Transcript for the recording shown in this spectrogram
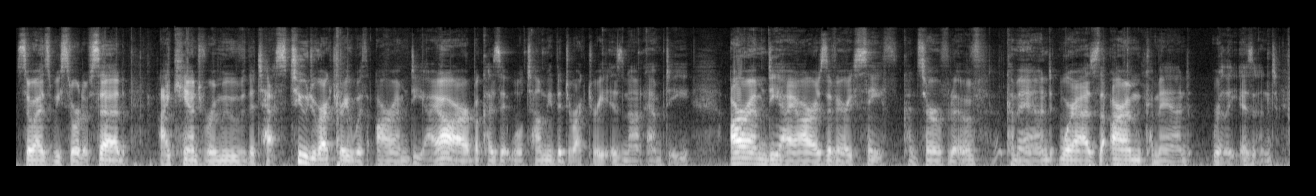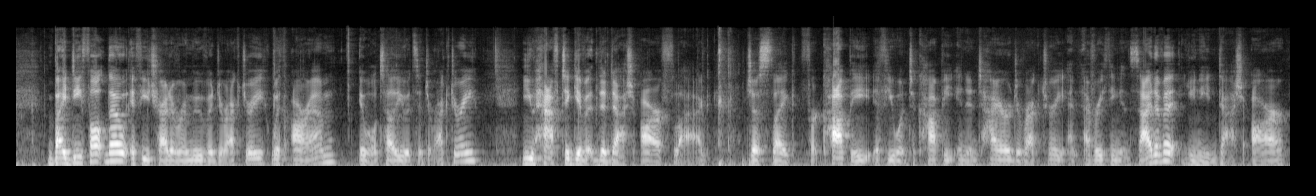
So as we sort of said, I can't remove the test2 directory with rmdir because it will tell me the directory is not empty. rmdir is a very safe, conservative command, whereas the rm command really isn't. By default, though, if you try to remove a directory with rm, it will tell you it's a directory. You have to give it the dash r flag. Just like for copy, if you want to copy an entire directory and everything inside of it, you need dash r.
